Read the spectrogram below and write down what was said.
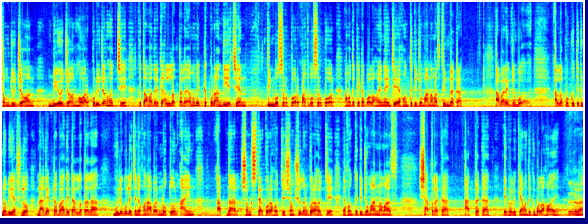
সংযোজন বিয়োজন হওয়ার প্রয়োজন হচ্ছে। কিন্তু আমাদেরকে আল্লাহ তালা এমন একটা কোরআন দিয়েছেন তিন বছর পর পাঁচ বছর পর আমাদেরকে এটা বলা হয় নাই যে এখন থেকে জমা নামাজ তিন ডাকাত আবার একজন আল্লাহ পক্ষ থেকে নবী আসলো নাগেরটা বাদ এটা আল্লাহ তালা ভুলে বলেছেন এখন আবার নতুন আইন আপনার সংস্কার করা হচ্ছে সংশোধন করা হচ্ছে এখন থেকে জমান নামাজ সাত রাকাত আট রাকাত এভাবে কি আমাদেরকে বলা হয়? না।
